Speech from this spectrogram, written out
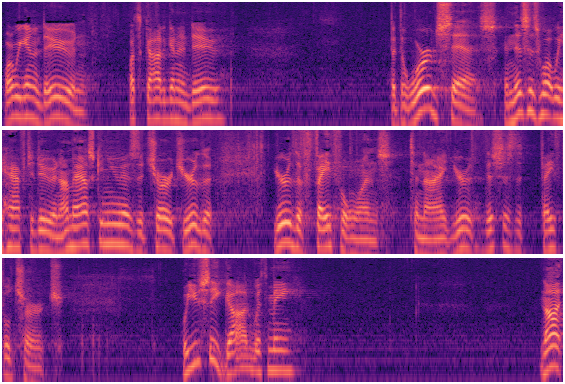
what are we going to do, and what's God going to do? But the Word says, and this is what we have to do, and I'm asking you as the church, you're the, you're the faithful ones tonight. You're, this is the faithful church. Will you seek God with me? Not,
